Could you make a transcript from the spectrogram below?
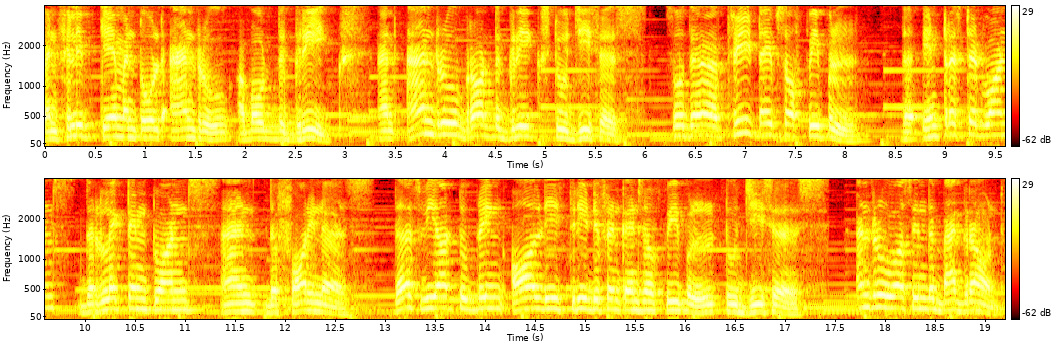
when Philip came and told Andrew about the Greeks, and Andrew brought the Greeks to Jesus. So there are three types of people the interested ones, the reluctant ones, and the foreigners. Thus, we are to bring all these three different kinds of people to Jesus. Andrew was in the background.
